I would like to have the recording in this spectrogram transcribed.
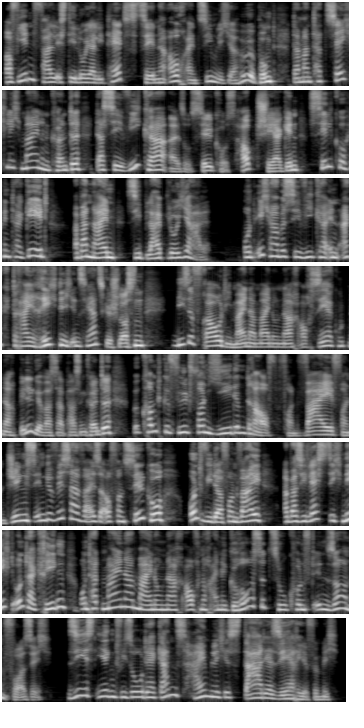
Auf jeden Fall ist die Loyalitätsszene auch ein ziemlicher Höhepunkt, da man tatsächlich meinen könnte, dass Sevika, also Silcos Hauptschergin, Silco hintergeht, aber nein, sie bleibt loyal. Und ich habe Sevika in Akt 3 richtig ins Herz geschlossen, diese Frau, die meiner Meinung nach auch sehr gut nach Bilgewasser passen könnte, bekommt gefühlt von jedem drauf. Von Vi, von Jinx, in gewisser Weise auch von Silco und wieder von Vi, aber sie lässt sich nicht unterkriegen und hat meiner Meinung nach auch noch eine große Zukunft in Zorn vor sich. Sie ist irgendwie so der ganz heimliche Star der Serie für mich.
